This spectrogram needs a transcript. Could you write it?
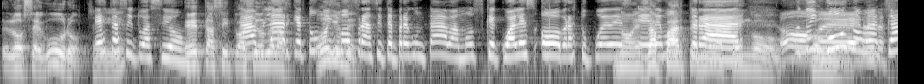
de los seguros. Sí. esta situación. Esta situación Hablar la- que tú mismo. Francis, te preguntábamos que cuáles obras tú puedes No, eh, esa parte no la demostrar. tengo. No, Pues ninguno no es- acá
